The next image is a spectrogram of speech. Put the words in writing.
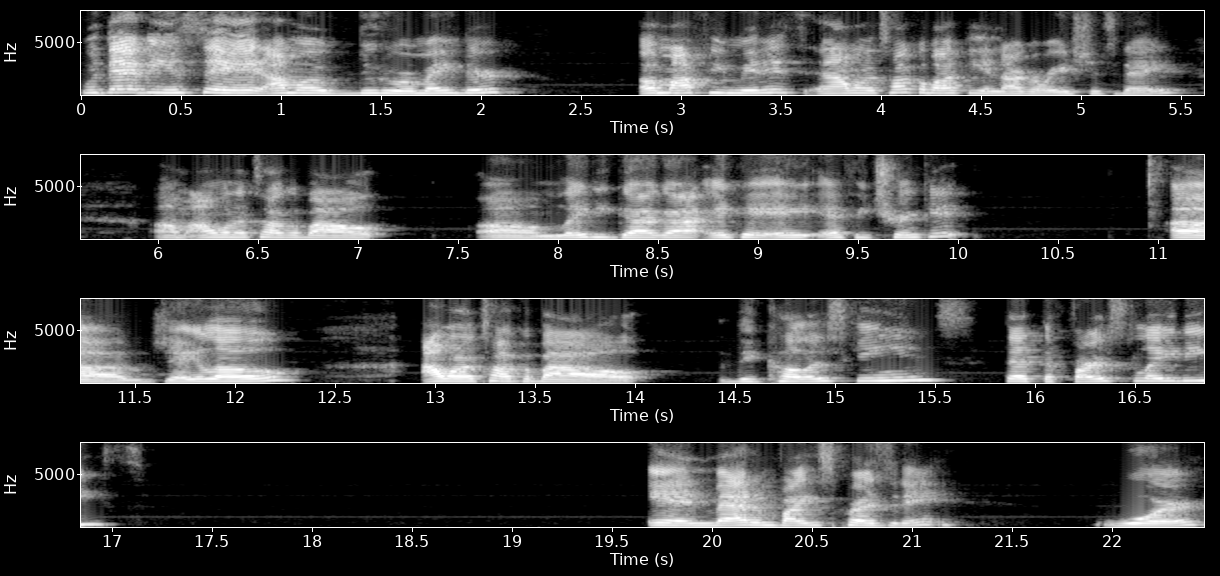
With that being said, I'm gonna do the remainder of my few minutes, and I want to talk about the inauguration today. Um, I want to talk about um, Lady Gaga, aka Effie Trinket, um, J Lo. I want to talk about the color schemes that the first ladies and Madam Vice President wore,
